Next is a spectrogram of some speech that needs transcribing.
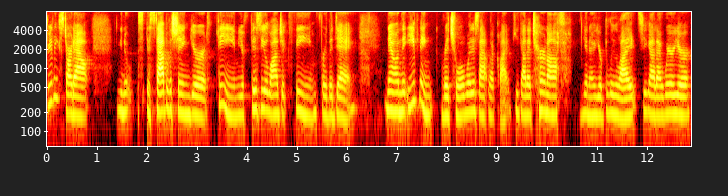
really start out, you know, establishing your theme, your physiologic theme for the day. Now, in the evening ritual, what does that look like? You got to turn off, you know, your blue lights. You got to wear your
